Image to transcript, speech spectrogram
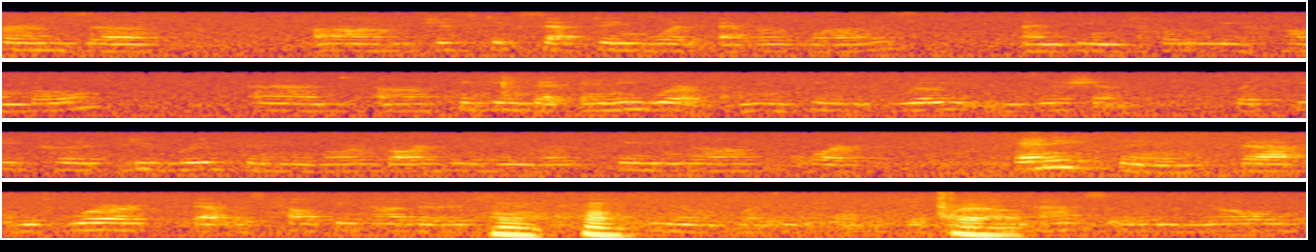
terms of um, just accepting whatever was and being totally humble and uh, thinking that any work, I mean, he was a brilliant musician, but he could do roofing or gardening or cleaning up or anything that was work that was helping others, Mm, you know, wasn't did. Yeah. And absolutely no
